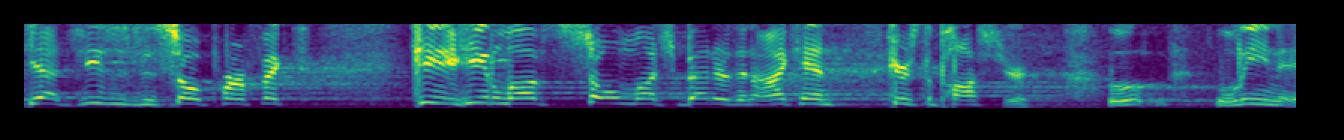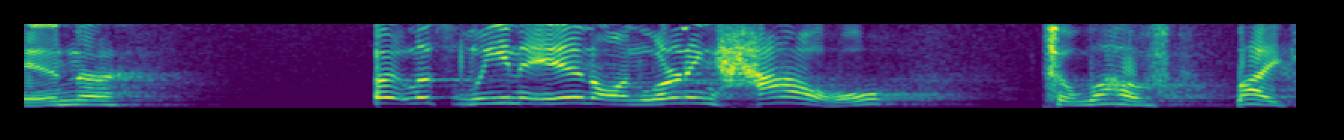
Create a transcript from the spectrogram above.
Yeah, Jesus is so perfect. He, he loves so much better than I can. Here's the posture L- lean in. Uh, let's lean in on learning how to love like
